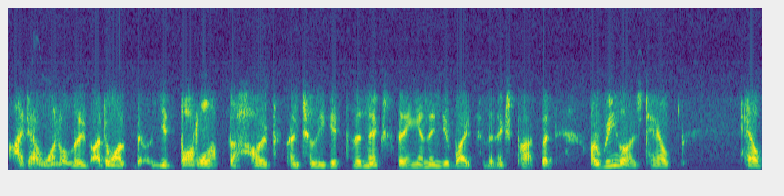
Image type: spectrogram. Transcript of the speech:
I don't want to lose. I don't want. You'd bottle up the hope until you get to the next thing, and then you'd wait for the next part. But I realised how how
